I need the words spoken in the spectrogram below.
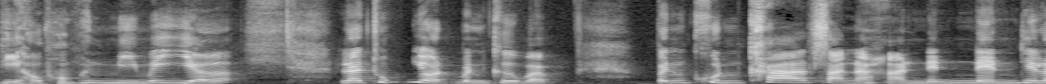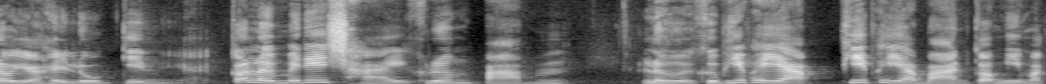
เดียว เพราะมันมีไม่เยอะ และทุกหยดมันคือแบบ เป็นคุณค่าสารอาหารเน้นๆที่เราอยากให้ลูกกินเนี่ยก็เลยไม่ได้ใช้เครื่องปั๊มเลย คือพี่พยาพี่พยาบาลก็มีมา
